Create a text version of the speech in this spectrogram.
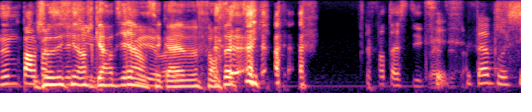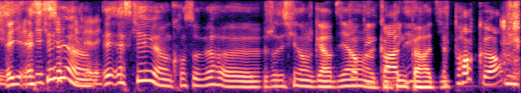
Ne ne parle pas de Joséphine Ange Gardien, c'est ouais, quand même fantastique. c'est fantastique. ouais, C'est c'est c'est pas possible. Et Est-ce qu'il y, a eu un... allait. est-ce qu'il y a eu un crossover euh, Joséphine Ange Gardien Camping, euh, Camping Paradis, Paradis Pas encore, mais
